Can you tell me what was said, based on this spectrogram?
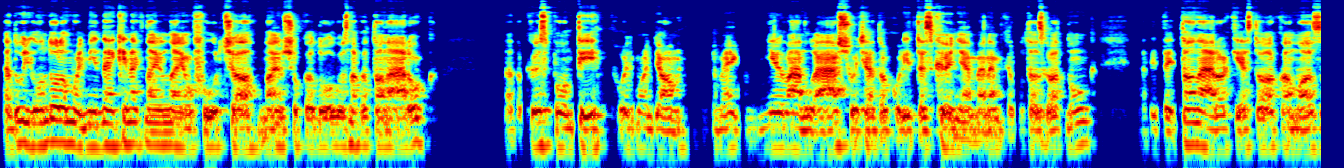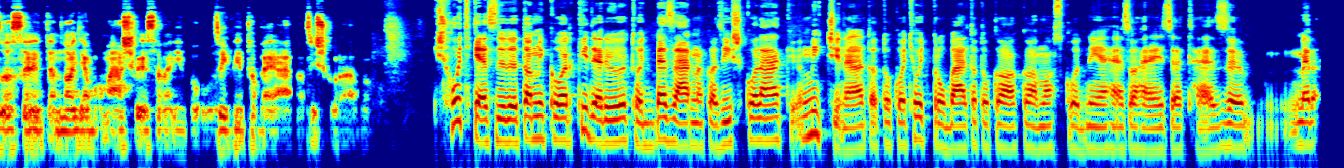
Tehát úgy gondolom, hogy mindenkinek nagyon-nagyon furcsa, nagyon sokat dolgoznak a tanárok, tehát a központi, hogy mondjam, megnyilvánulás, hogy hát akkor itt ez könnyen, mert nem kell utazgatnunk. Hát itt egy tanár, aki ezt alkalmazza, szerintem nagyjából másfélszer annyit dolgozik, mint ha bejárna az iskolába. És hogy kezdődött, amikor kiderült, hogy bezárnak az iskolák, mit csináltatok, vagy hogy próbáltatok alkalmazkodni ehhez a helyzethez? Mert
